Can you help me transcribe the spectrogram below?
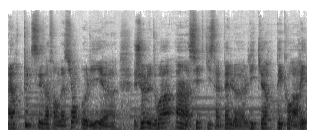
Alors toutes ces informations, Oli, euh, je le dois à un site qui s'appelle euh, Liqueur Pecorari,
